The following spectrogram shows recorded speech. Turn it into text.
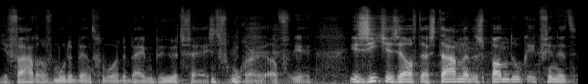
je vader of moeder bent geworden bij een buurtfeest vroeger. of je, je ziet jezelf daar staan met een spandoek. Ik vind het...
